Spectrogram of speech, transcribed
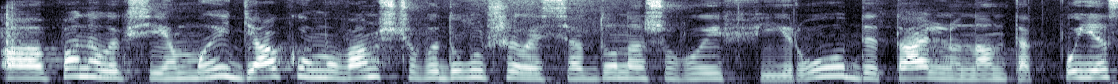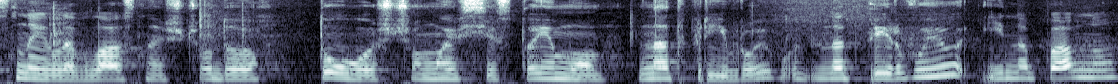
Пане Олексію, ми дякуємо вам, що ви долучилися до нашого ефіру. Детально нам так пояснили, власне, щодо того, що ми всі стоїмо над прірвою, над прірвою, і напевно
